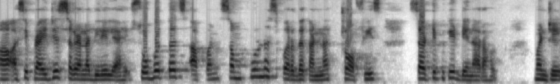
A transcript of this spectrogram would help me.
असे प्राइजेस सगळ्यांना दिलेले आहे सोबतच आपण संपूर्ण स्पर्धकांना ट्रॉफीज सर्टिफिकेट देणार आहोत. म्हणजे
